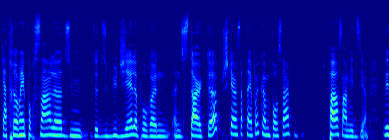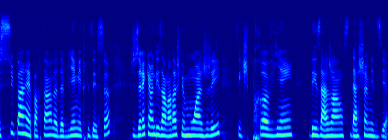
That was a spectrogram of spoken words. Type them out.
80 là, du, du budget pour une, une start-up, jusqu'à un certain point, comme Poster, passe en médias. C'est super important là, de bien maîtriser ça. Puis je dirais qu'un des avantages que moi j'ai, c'est que je proviens des agences d'achat médias.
